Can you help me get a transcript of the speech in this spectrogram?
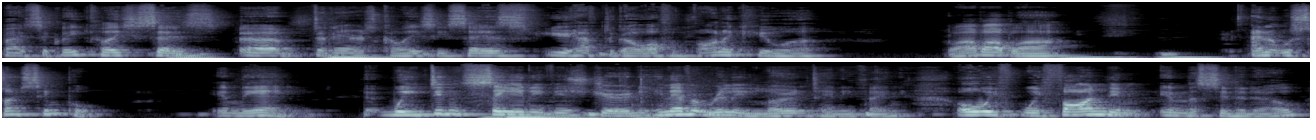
Basically, Khaleesi says, uh, Daenerys Khaleesi says, you have to go off and find a cure. Blah blah blah. And it was so simple. In the end, we didn't see any of his journey. He never really learned anything. Or we we find him in the Citadel,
